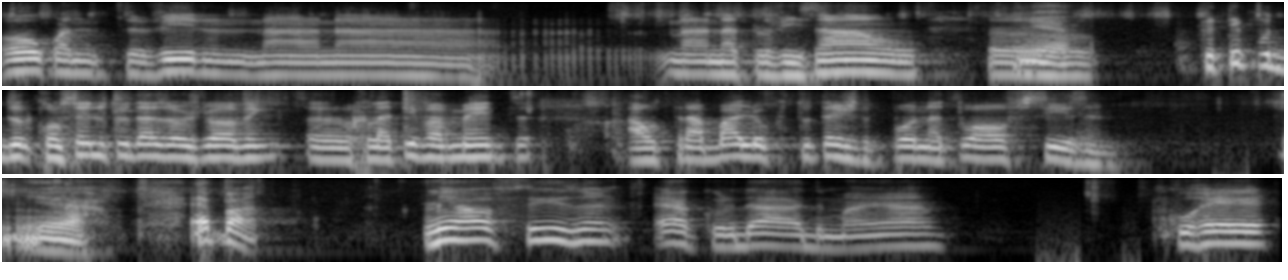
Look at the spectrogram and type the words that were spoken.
ou quando te vir na, na, na, na televisão, ah, Yeah. que tipo de conselho tu dás ao jovem relativamente ao trabalho que tu tens de pôr na tua off-season? Yeah. Epa, minha off-season é acordar de manhã, correr,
